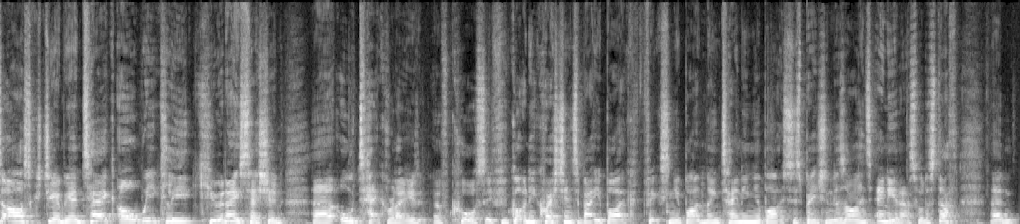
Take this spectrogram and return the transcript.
to Ask GMBN Tech, our weekly Q&A session, uh, all tech related, of course. If you've got any questions about your bike, fixing your bike, maintaining your bike, suspension designs, any of that sort of stuff, um,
